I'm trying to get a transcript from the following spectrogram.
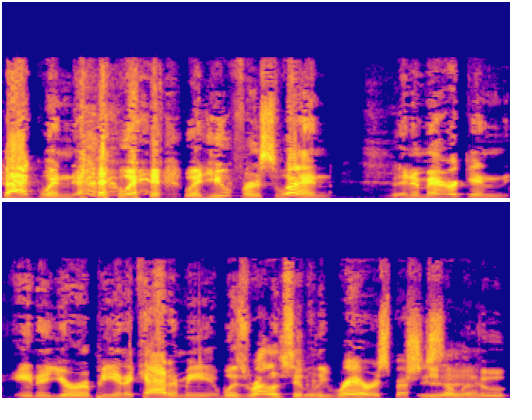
back when, when when you first went, an American in a European academy was relatively rare, especially yeah. someone who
